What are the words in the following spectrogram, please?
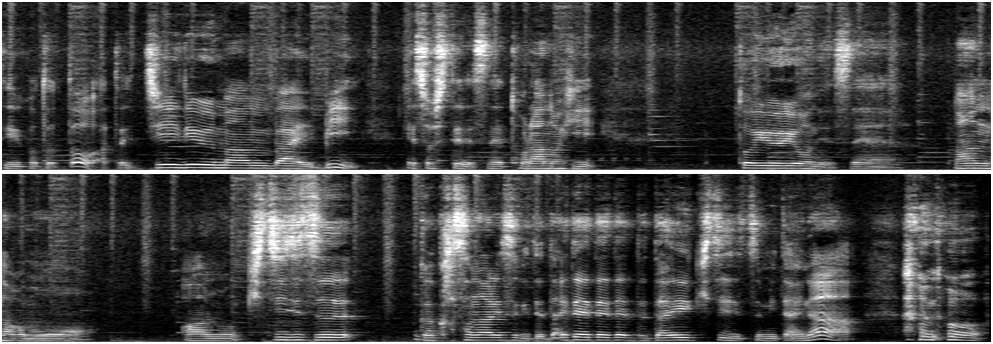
っていうこととあと一粒万倍日えそしてですね虎の日というようにですねなんだかもうあの吉日が重なりすぎて大体大体大吉日みたいな あの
